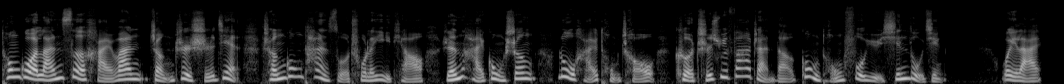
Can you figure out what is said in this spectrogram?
通过蓝色海湾整治实践，成功探索出了一条人海共生、陆海统筹、可持续发展的共同富裕新路径。未来，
